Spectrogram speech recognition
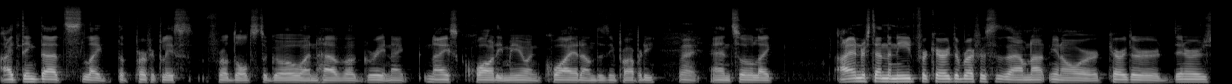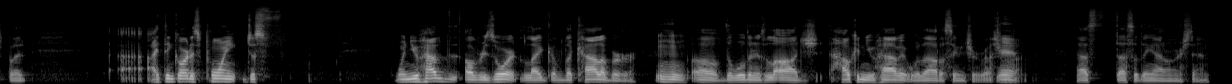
I think that's like the perfect place for adults to go and have a great, ni- nice quality meal and quiet on Disney property. Right. And so, like, I understand the need for character breakfasts. I'm not, you know, or character dinners, but I think Artist Point just when you have a resort like of the caliber Mm-hmm. of the Wilderness Lodge, how can you have it without a signature restaurant? That's that's the thing I don't understand.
